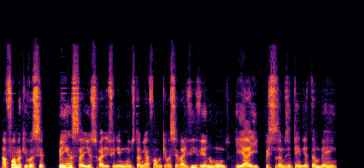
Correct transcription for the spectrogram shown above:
A forma que você pensa isso vai definir muito também a forma que você vai viver no mundo. E aí precisamos entender também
